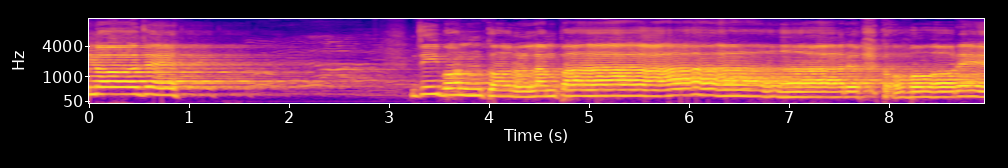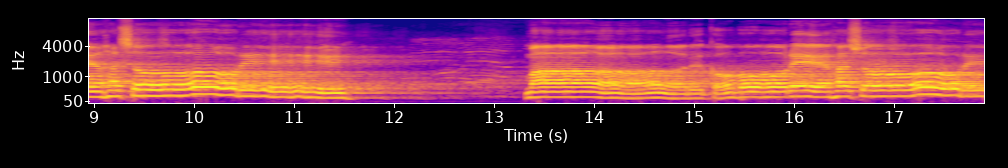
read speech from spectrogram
কেন যে জীবন করলাম পার, কবরে হাসরে। মার কবরে হাসরে।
